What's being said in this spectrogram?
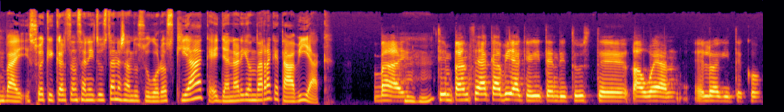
Bai, zuek ikertzen zenituzten esan duzu gorozkiak, janari ondarrak eta abiak. Bai, Mhm. txinpantzeak abiak egiten dituzte gauean elo egiteko.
